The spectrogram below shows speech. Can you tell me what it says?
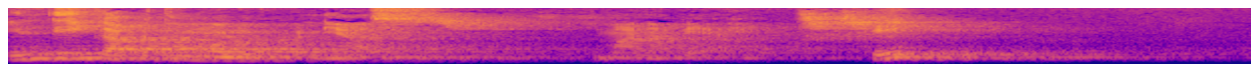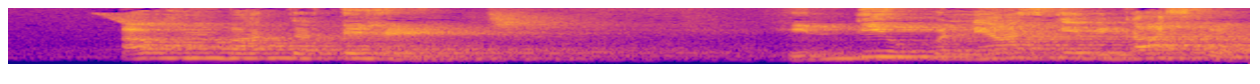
हिंदी का प्रथम मौलिक उपन्यास माना गया है। ठीक? अब हम बात करते हैं हिंदी उपन्यास के विकास क्रम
